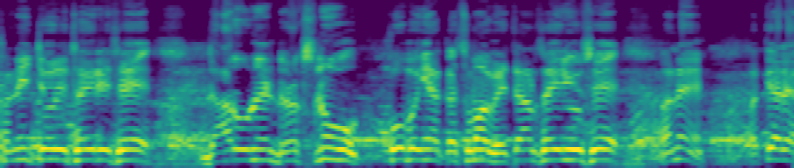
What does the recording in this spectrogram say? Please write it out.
ખનીજ ચોરી થઈ રહી છે, દારૂ અને ડ્રગ્સનું ખૂબ અહીંયા કચ્છમાં વેચાણ થઈ રહ્યું છે અને અત્યારે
